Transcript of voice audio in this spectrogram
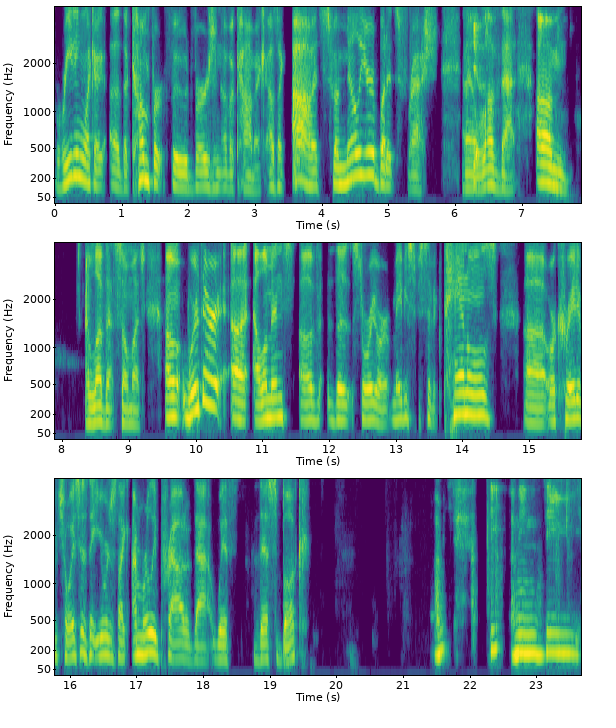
reading like a, a, the comfort food version of a comic. I was like oh it's familiar but it's fresh. And i yeah. love that. Um i love that so much. Um were there uh elements of the story or maybe specific panels uh or creative choices that you were just like i'm really proud of that with this book i mean, I mean the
